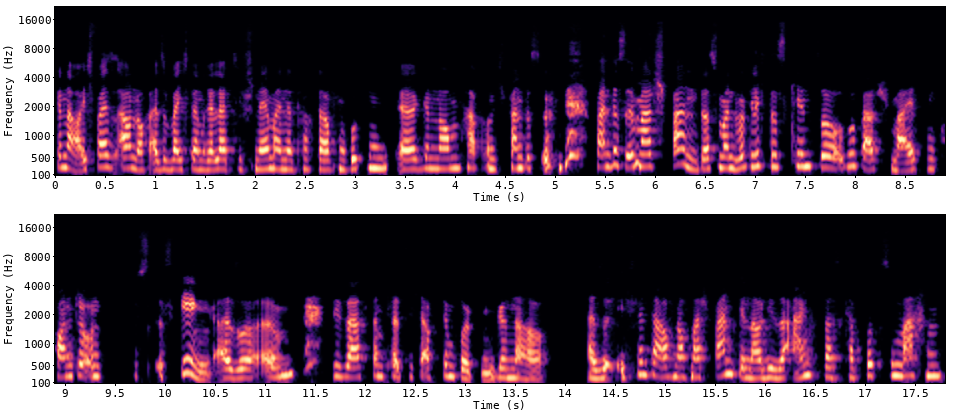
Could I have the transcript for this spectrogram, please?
Genau, ich weiß auch noch, also weil ich dann relativ schnell meine Tochter auf den Rücken äh, genommen habe und ich fand es fand es immer spannend, dass man wirklich das Kind so rüberschmeißen konnte und es, es ging. Also ähm, sie saß dann plötzlich auf dem Rücken, genau. Also ich finde da auch nochmal spannend, genau diese Angst, was kaputt zu machen,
